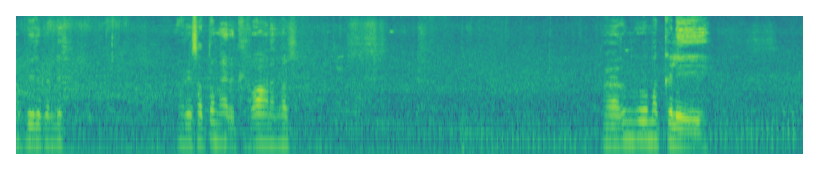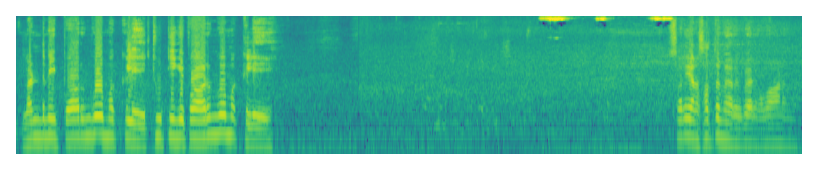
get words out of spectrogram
அப்படி இருக்குண்டு. ஒரே சத்தமாக இருக்கு வாகனங்கள் பாருங்கோ மக்களே லண்டனை பாருங்கோ மக்களே டூட்டிங்கை பாருங்கோ மக்களே சரியான சத்தமாக இருக்கு பாருங்க வாகனங்கள்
